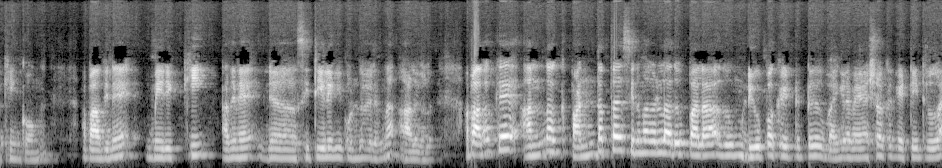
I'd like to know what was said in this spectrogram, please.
കിങ് അപ്പൊ അതിനെ മെരുക്കി അതിനെ സിറ്റിയിലേക്ക് കൊണ്ടുവരുന്ന ആളുകൾ അപ്പൊ അതൊക്കെ അന്ന് പണ്ടത്തെ സിനിമകളിൽ അത് പല അതും ഡ്യൂപ്പൊക്കെ ഇട്ടിട്ട് ഭയങ്കര വേഷമൊക്കെ കെട്ടിയിട്ടുള്ള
